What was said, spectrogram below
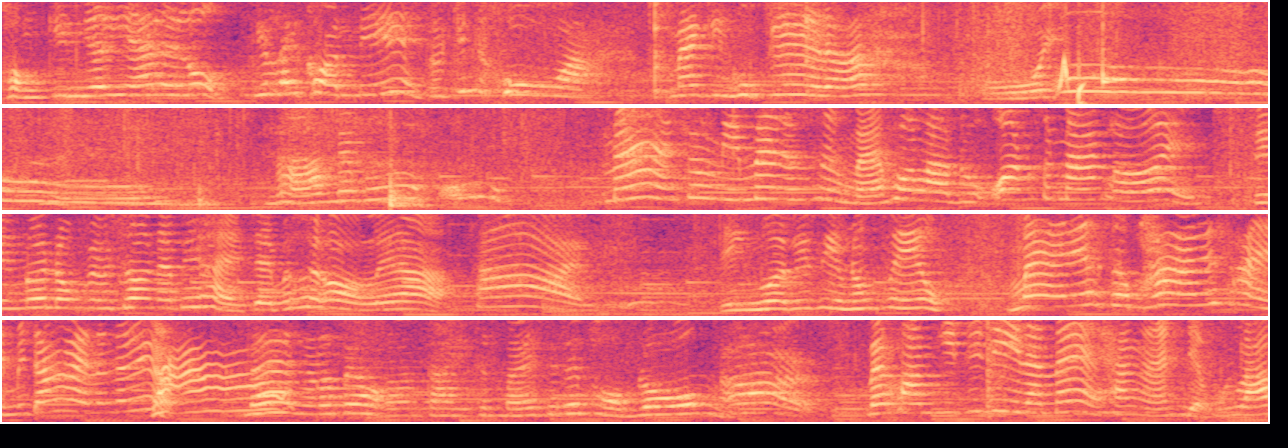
ของกินเยอะแยะเลยลูก กินอะไรก่อนดีเรากินถั่วแม่กินคุกกี้นะ โอ้ยน้ำเลยพ่อแม่ช่วงนี้แม่รู้สึกไหมพวกเราดูอ้วนขึ้นมากเลย จริงด้วยน้องฟิวช่วงนะพี่หายใจไม่ค่อยออกเลยอะใช่จริงด้วยพี่ฟิล์มน้องฟิลแม่เนี่ยเสื้อผ้านี่ใส่ไม่ได้นะเนี่ยแม่งั้นเราไปออกกำลังกายกันไหมจะได้ผอมลงใช่เป็นความคิดที่ดีนะแม่ถ้างั้นเดี๋ยวพวกเรา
